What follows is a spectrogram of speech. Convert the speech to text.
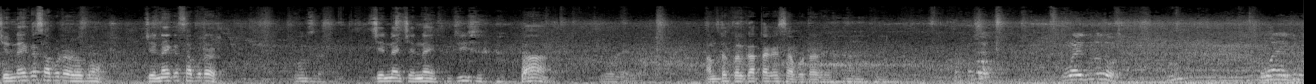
चेन्नई का सपोर्टर हो क्या चेन्नई का सपोर्टर कौन सा चेन्नई चेन्नई जी सर हाँ हम तो कोलकाता के सपोर्टर है তোমার এগুলো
